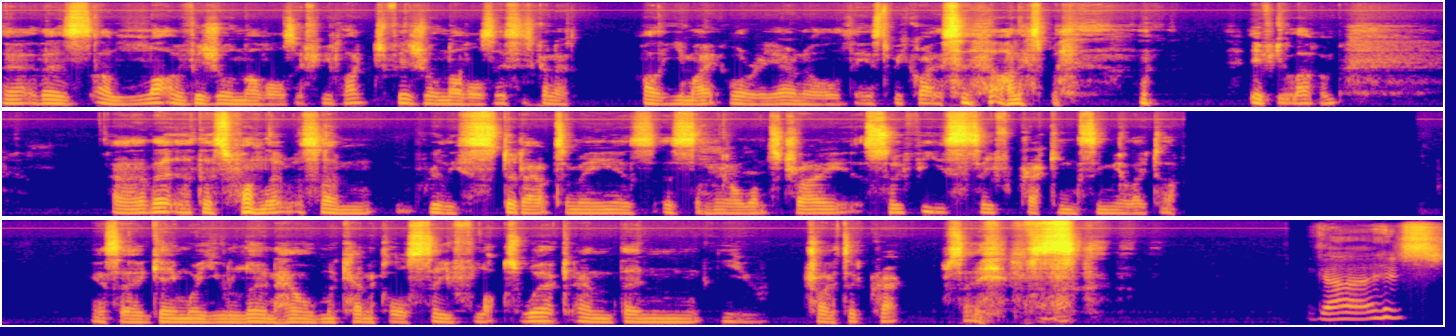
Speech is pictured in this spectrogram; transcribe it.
uh, there's a lot of visual novels. If you like visual novels, this is going to. Well, you might already own all of these, to be quite honest, but if you love them. Uh, there, there's one that was um, really stood out to me as, as something I want to try Sophie's Safe Cracking Simulator. It's a game where you learn how mechanical safe locks work and then you try to crack safes. Gosh.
